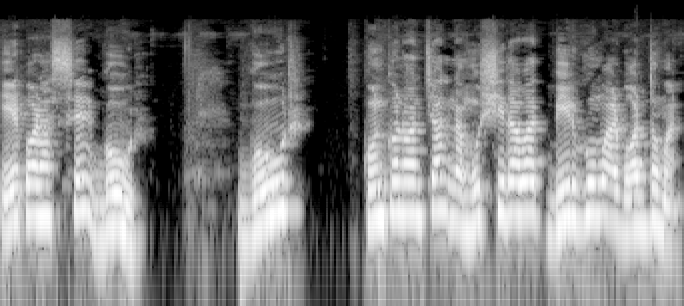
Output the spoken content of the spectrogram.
এরপর আসছে গৌড়। গৌড় কোন কোন অঞ্চল? না, মুর্শিদাবাদ, বীরভূম আর বর্ধমান।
